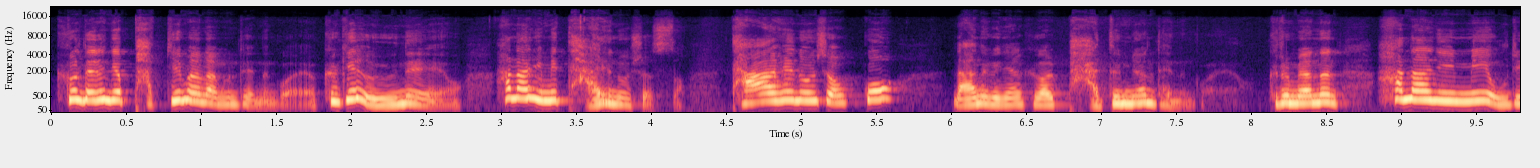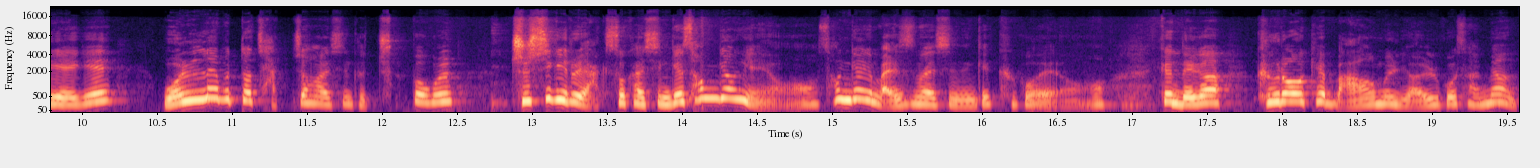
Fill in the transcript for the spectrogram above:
그걸 내가 그냥 받기만 하면 되는 거예요. 그게 은혜예요. 하나님이 다 해놓으셨어. 다 해놓으셨고 나는 그냥 그걸 받으면 되는 거예요. 그러면은 하나님이 우리에게 원래부터 작정하신 그 축복을 주시기로 약속하신 게 성경이에요. 성경이 말씀하시는 게 그거예요. 그러니까 내가 그렇게 마음을 열고 사면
